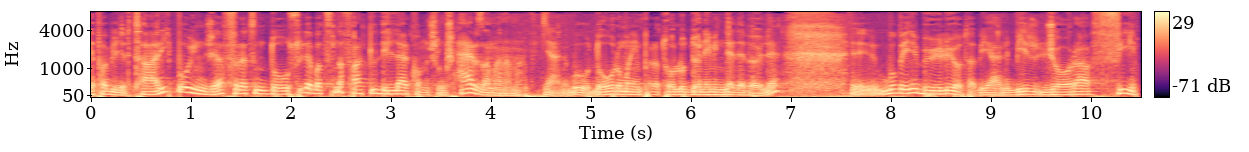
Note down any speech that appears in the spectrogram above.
yapabilir. Tarih boyunca Fırat'ın doğusuyla batısında farklı diller konuşulmuş. Her zaman ama. Yani bu Doğu Roma İmparatorluğu döneminde de böyle. E, bu beni büyülüyor tabii yani. Bir coğrafi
